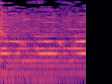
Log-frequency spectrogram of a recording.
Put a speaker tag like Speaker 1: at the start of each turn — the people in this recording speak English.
Speaker 1: you.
